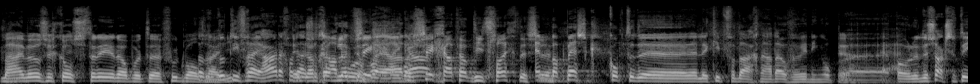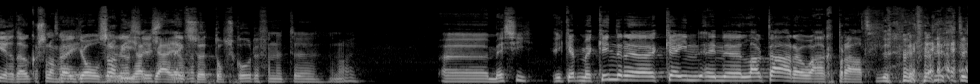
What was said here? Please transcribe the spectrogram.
Maar hij wil zich concentreren op het eh, voetbal. Dat zei doet hij vrij aardig. Want hij dat gaat op zich, op gaat dat niet slecht. Dus, En eh, Mbapesk kopte de, de equipe vandaag na de overwinning op eh, Polen. Dus ze accepteren het ook. Zolang Twee hij, goals Wie had jij als topscorer van het eh, toernooi? Eh, Messi. Ik heb mijn kinderen Kane en eh, Lautaro aangepraat. Dus die,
